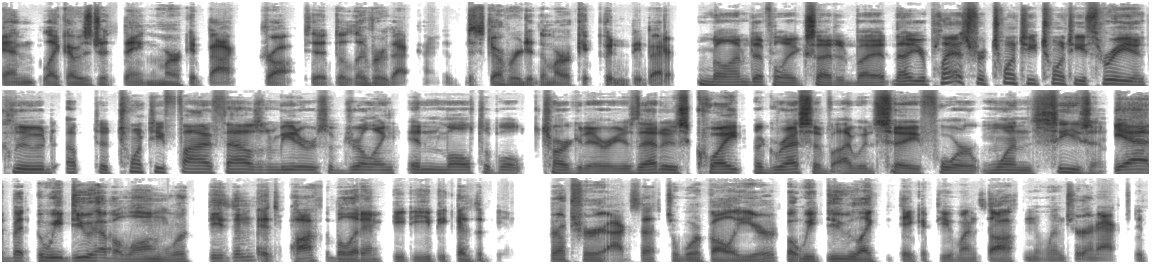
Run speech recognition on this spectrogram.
And like I was just saying, market market backdrop to deliver that kind of discovery to the market couldn't be better. Well, I'm definitely excited by it. Now, your plans for 2023 include up to 25,000 meters of drilling in multiple target areas. That is quite aggressive, I would say, for one season. Yeah, but we do have a long work season. It's possible at MPD because of the infrastructure access to work all year, but we do like to take a few months off in the winter and actually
